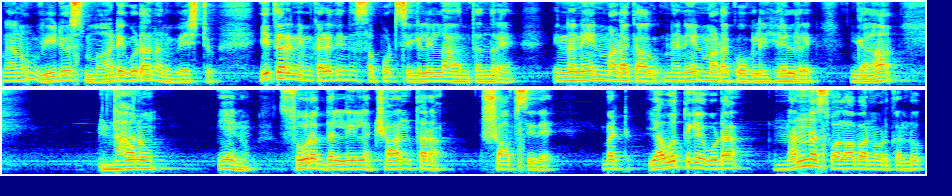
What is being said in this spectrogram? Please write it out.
ನಾನು ವೀಡಿಯೋಸ್ ಮಾಡಿ ಕೂಡ ನಾನು ವೇಸ್ಟು ಈ ಥರ ನಿಮ್ಮ ಕಡೆಯಿಂದ ಸಪೋರ್ಟ್ ಸಿಗಲಿಲ್ಲ ಅಂತಂದರೆ, ಇನ್ನು ನಾನೇನು ಮಾಡೋಕ್ಕಾಗ ನಾನೇನು ಮಾಡೋಕ್ಕೆ ಹೋಗಲಿ ಹೇಳ್ರಿ. ಈಗ ನಾನು ಏನು ಸೂರತ್ದಲ್ಲಿ ಲಕ್ಷಾಂತರ ಶಾಪ್ಸ್ ಇದೆ. ಬಟ್ ಯಾವತ್ತಿಗೆ ಕೂಡ ನನ್ನ ಸ್ವಲಾಭ ನೋಡ್ಕೊಂಡು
